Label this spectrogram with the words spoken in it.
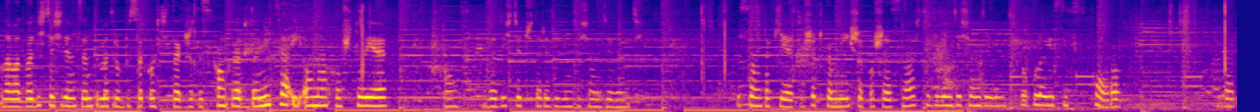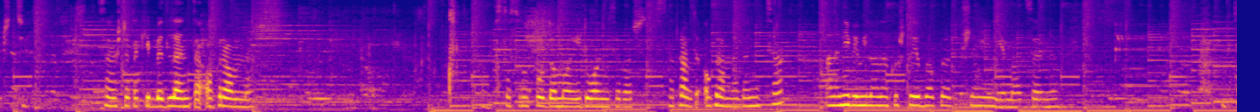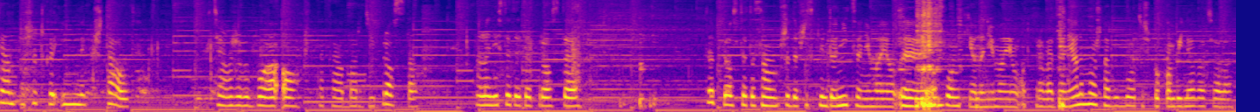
Ona ma 27 cm wysokości, także to jest konkret donica i ona kosztuje o 24,99. I Są takie troszeczkę mniejsze po 16,99. W ogóle jest ich sporo. Zobaczcie. Są jeszcze takie bydlęta ogromne. W stosunku do mojej dłoni, zobaczcie, to jest naprawdę ogromna donica, ale nie wiem ile ona kosztuje, bo akurat przy niej nie ma ceny. Chciałam troszeczkę inny kształt. Chciałam, żeby była o, taka bardziej prosta. Ale niestety te proste te proste to są przede wszystkim donice, nie mają yy, osłonki, one nie mają odprowadzenia, ale można by było coś pokombinować, ale,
